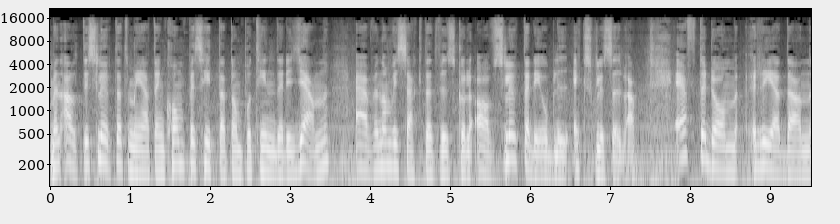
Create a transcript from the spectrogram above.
men alltid slutat med att en kompis hittat dem på Tinder igen även om vi sagt att vi skulle avsluta det och bli exklusiva. Efter de redan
